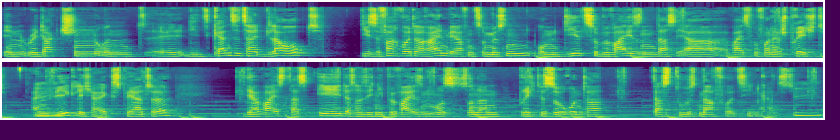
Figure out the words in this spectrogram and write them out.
in Reduction und äh, die ganze Zeit glaubt, diese Fachwörter reinwerfen zu müssen, um dir zu beweisen, dass er weiß, wovon er spricht. Ein mhm. wirklicher Experte, der weiß das eh, dass er sich nicht beweisen muss, sondern bricht es so runter, dass du es nachvollziehen kannst. Mhm.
